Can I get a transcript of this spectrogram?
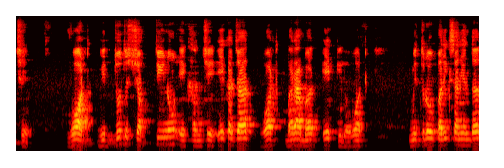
છે. વોટ વિદ્યુત શક્તિનો એકમ છે. એક હજાર વોટ બરાબર એક કિલો વોટ મિત્રો, પરીક્ષાની અંદર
